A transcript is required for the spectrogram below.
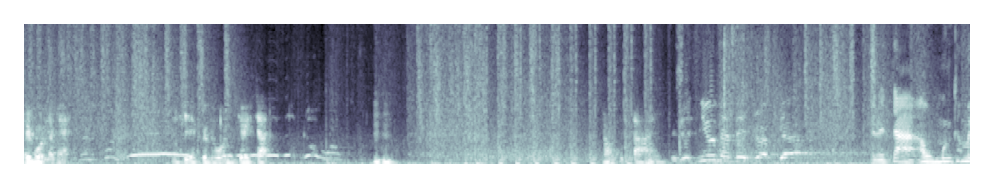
ไปหมดแล้วไงไอ้เหี้ยกูโดนเยอะจัด น้องกูตาย Is it you that they dropped gas? เห็นไหมจ่าเอ้ามึงทำไม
